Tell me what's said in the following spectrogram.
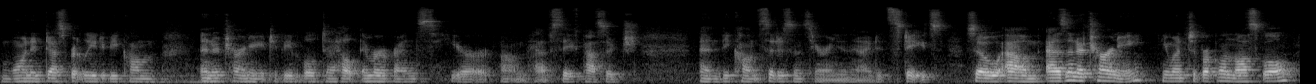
wanted desperately to become an attorney to be able to help immigrants here um, have safe passage and become citizens here in the United States. So, um, as an attorney, he went to Brooklyn Law School.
